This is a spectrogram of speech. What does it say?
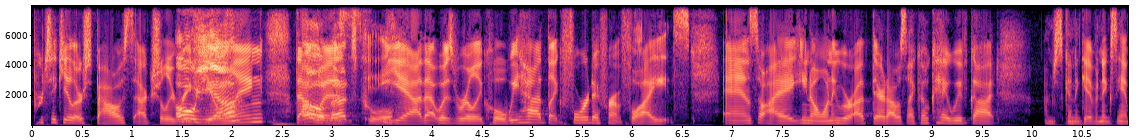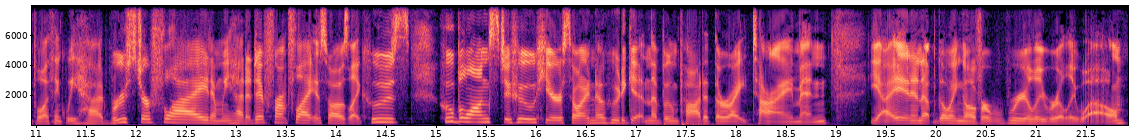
particular spouse actually Oh, yeah? That Oh, was, that's cool. Yeah, that was really cool. We had like four different flights. And so I, you know, when we were up there, and I was like, okay, we've got. I'm just going to give an example. I think we had Rooster flight and we had a different flight, and so I was like, "Who's who belongs to who here?" So I know who to get in the boom pod at the right time, and yeah, it ended up going over really, really well.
